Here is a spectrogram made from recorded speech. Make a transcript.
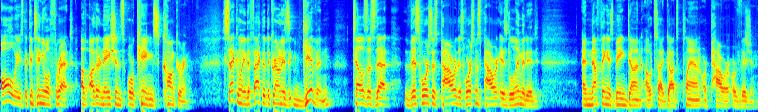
always the continual threat of other nations or kings conquering. Secondly, the fact that the crown is given tells us that this horse's power, this horseman's power, is limited and nothing is being done outside God's plan or power or vision.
